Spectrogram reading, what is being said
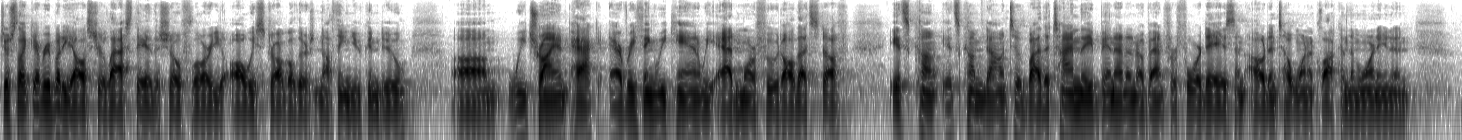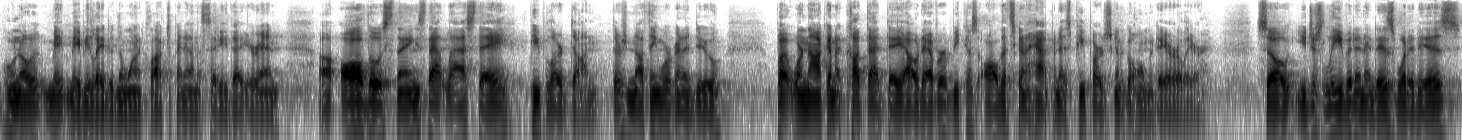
Just like everybody else, your last day of the show floor, you always struggle. There's nothing you can do. Um, we try and pack everything we can. We add more food, all that stuff. It's come, it's come down to by the time they've been at an event for four days and out until 1 o'clock in the morning, and who knows, may, maybe later than 1 o'clock, depending on the city that you're in, uh, all those things, that last day, people are done. There's nothing we're going to do, but we're not going to cut that day out ever because all that's going to happen is people are just going to go home a day earlier. So you just leave it and it is what it is.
